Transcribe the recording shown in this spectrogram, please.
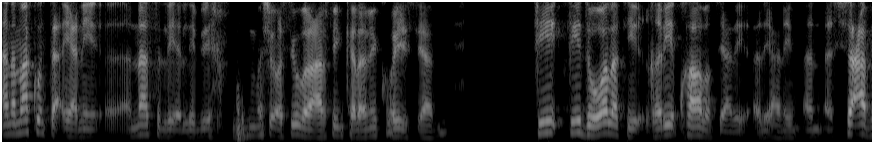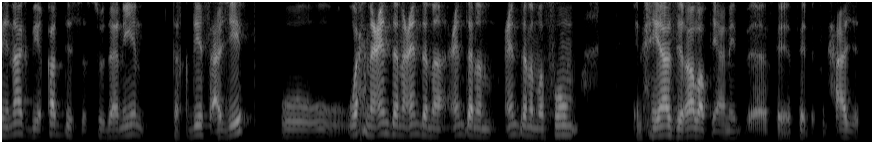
أنا ما كنت يعني الناس اللي اللي مشوا اثيوبيا عارفين كلامي كويس يعني. في في دوالتي غريب خالص يعني يعني الشعب هناك بيقدس السودانيين تقديس عجيب وإحنا عندنا عندنا عندنا عندنا مفهوم انحيازي غلط يعني في في في الحاجة دي.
